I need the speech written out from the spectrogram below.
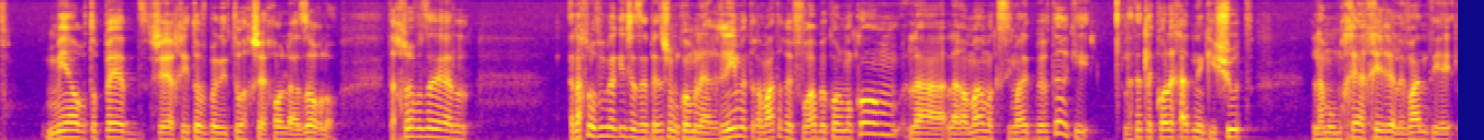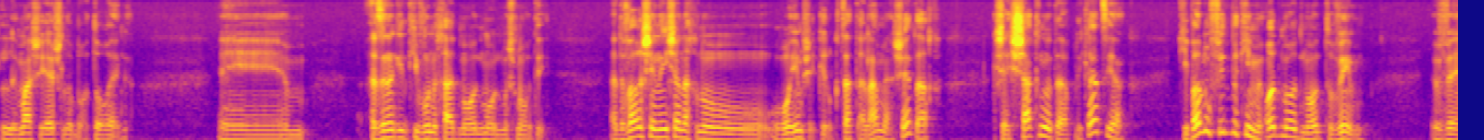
מי האורתופד שהכי טוב בניתוח שיכול לעזור לו. תחשוב על זה, על... אנחנו אוהבים להגיד שזה באיזשהו מקום להרים את רמת הרפואה בכל מקום ל, לרמה המקסימלית ביותר, כי לתת לכל אחד נגישות למומחה הכי רלוונטי למה שיש לו באותו רגע. אמ, אז זה נגיד כיוון אחד מאוד מאוד משמעותי. הדבר השני שאנחנו רואים שכאילו קצת עלה מהשטח, כשהשקנו את האפליקציה, קיבלנו פידבקים מאוד מאוד מאוד טובים, ו...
